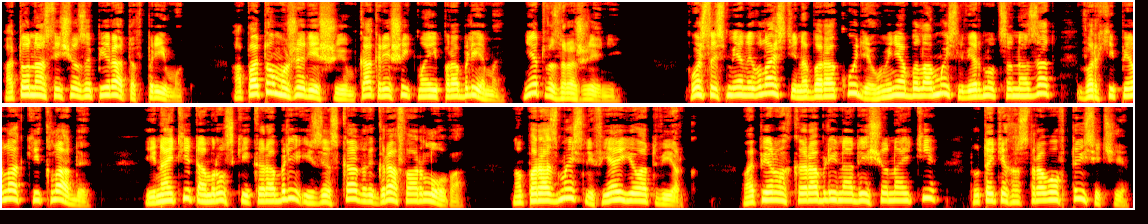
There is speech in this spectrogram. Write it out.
а то нас еще за пиратов примут. А потом уже решим, как решить мои проблемы. Нет возражений? После смены власти на Баракуде у меня была мысль вернуться назад в архипелаг Киклады и найти там русские корабли из эскадры графа Орлова. Но поразмыслив, я ее отверг. Во-первых, корабли надо еще найти, тут этих островов тысячи.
